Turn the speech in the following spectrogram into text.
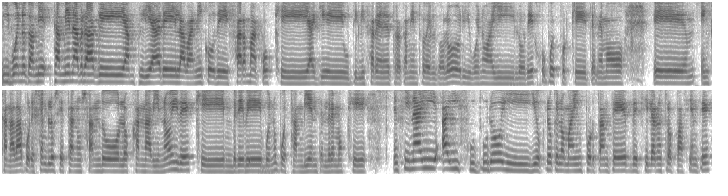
y bueno, también, también habrá que ampliar el abanico de fármacos que hay que utilizar en el tratamiento del dolor y bueno, ahí lo dejo pues porque tenemos eh, en Canadá, por ejemplo, se están usando los cannabinoides que en breve, bueno, pues también tendremos que... En fin, hay, hay futuro y yo creo que lo más importante es decirle a nuestros pacientes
